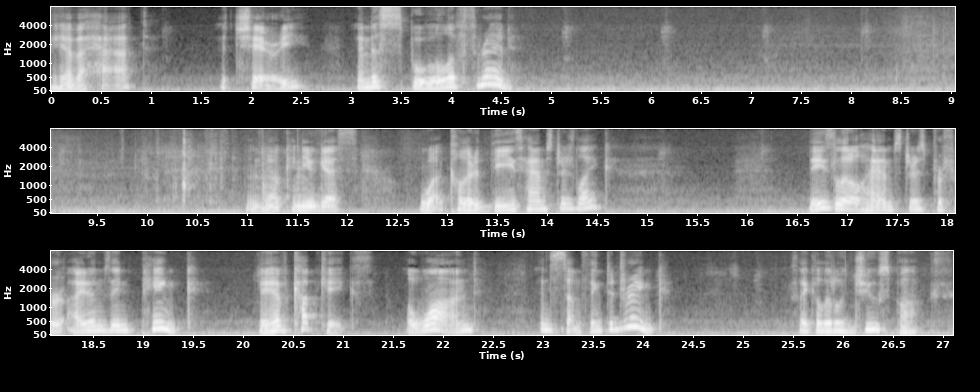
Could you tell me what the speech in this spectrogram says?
They have a hat, a cherry, and a spool of thread. And now can you guess what color these hamsters like? These little hamsters prefer items in pink. They have cupcakes, a wand, and something to drink. Looks like a little juice box.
